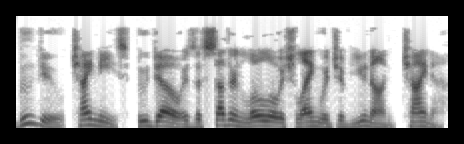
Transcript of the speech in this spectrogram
Budu Chinese, Budo is a southern Loloish language of Yunnan, China.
